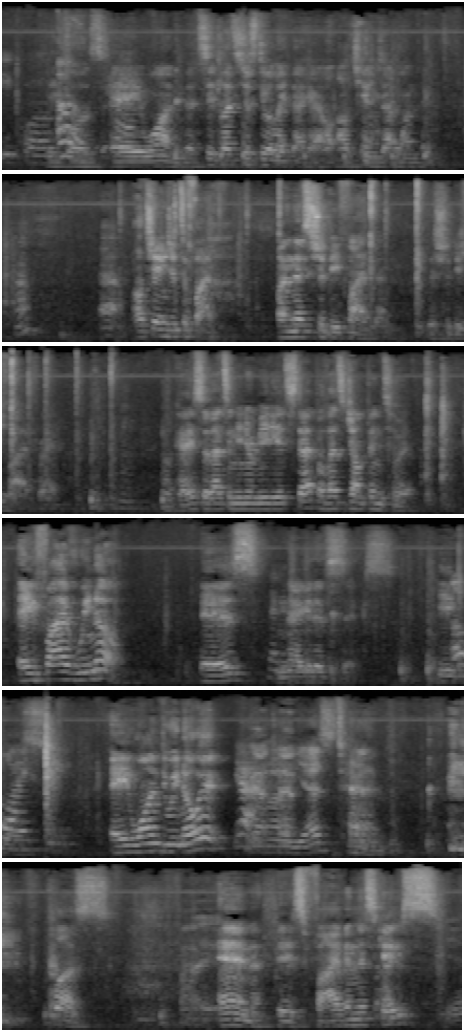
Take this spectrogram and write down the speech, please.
Equal. equals A1. That's it, let's just do it like that here. I'll, I'll change that one thing. Huh? Oh. I'll change it to five. And this should be five then. This should be five, right? Okay, so that's an intermediate step, but let's jump into it. A5 we know is Negative negative six equals. Oh, I see. A1, do we know it? Yeah. Yeah, Uh, yes. 10 plus Five. n is 5 in this case. Yeah.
